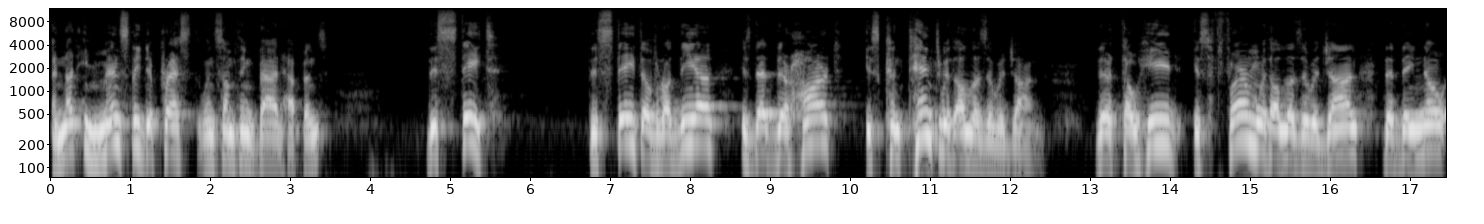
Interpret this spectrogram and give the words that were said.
and not immensely depressed when something bad happens. This state, this state of radiyah is that their heart is content with Allah their tawheed is firm with Allah that they know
